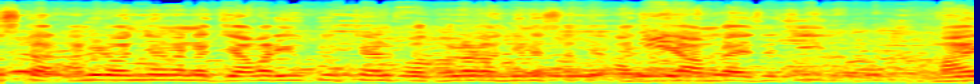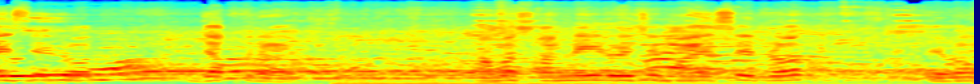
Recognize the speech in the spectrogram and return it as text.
নমস্কার, আমি রঞ্জন ব্যানার্জি, আমার ইউটিউব চ্যানেল পথভোলা রঞ্জনের সাথে আজকে আমরা এসেছি মাহেশের রথ যাত্রায়। আমার সামনেই রয়েছে মাহেশের রথ এবং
